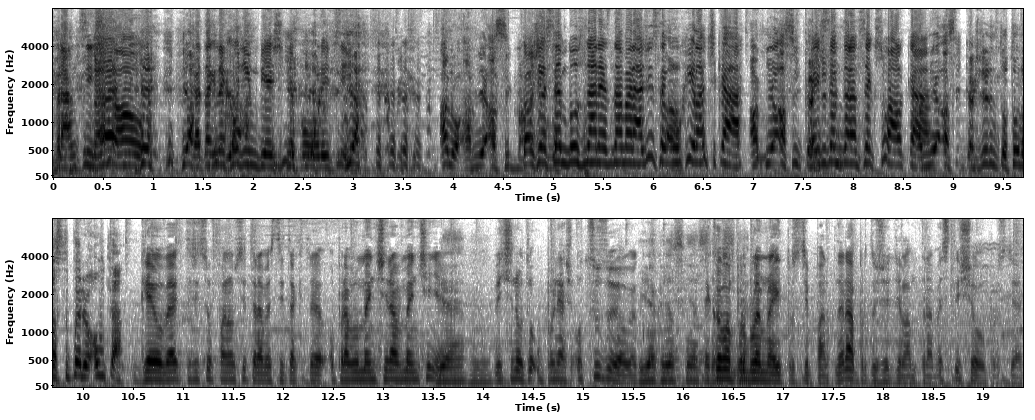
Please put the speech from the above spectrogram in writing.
v rámci Ne, show. já- Já tak nechodím já- běžně po ulici. Já, ano, a mě asi... To, že jsem buzna, neznamená, že jsem A- úchylačka. A mě asi každý Nejsem den, transsexuálka. a mě asi každý den toto nastupuje do auta. Geové, kteří jsou fanoušci travesty, tak to je opravdu menšina v menšině. Je, hm. Většinou to úplně až odsuzujou. Jako, Jako jasně, jasně, jako mám jasně. problém najít prostě partnera, protože dělám travesty show. Prostě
